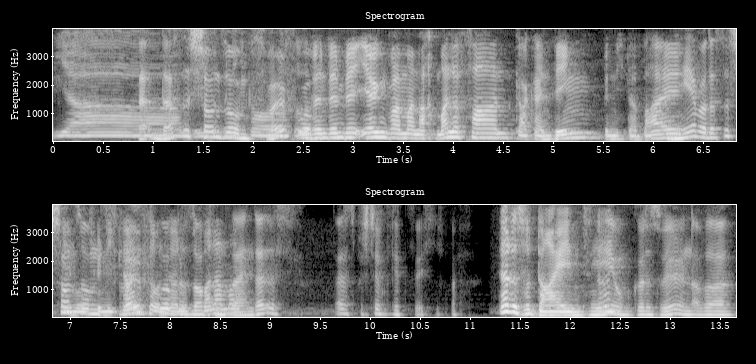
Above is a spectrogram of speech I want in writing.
Ja. Das ist schon so um 12 Uhr. Also wenn, wenn wir irgendwann mal nach Malle fahren, gar kein Ding, bin ich dabei. Nee, aber das ist schon so um 12 Uhr besoffen sein. Das ist, das ist bestimmt witzig. Das ist so deins, ne? Nee, um Gottes Willen, aber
